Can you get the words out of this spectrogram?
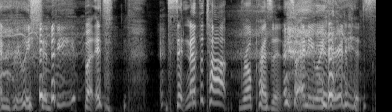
and really should be, but it's sitting at the top, real present. So anyway, here it is.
